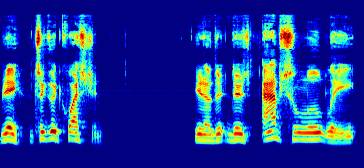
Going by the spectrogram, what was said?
Yeah, it's a good question. You know, there, there's absolutely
